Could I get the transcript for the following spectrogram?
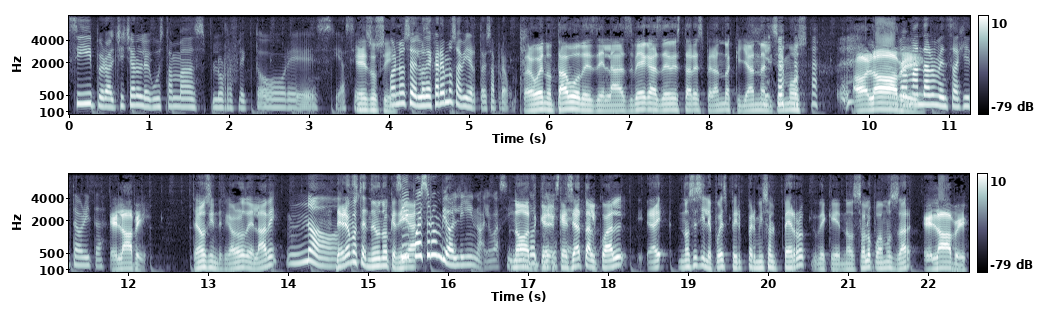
Sí, pero al Chicharo le gustan más los reflectores y así. Eso sí. Bueno, no sé, lo dejaremos abierto esa pregunta. Pero bueno, Tavo desde Las Vegas debe estar esperando a que ya analicemos al Nos Va a ave. mandar un mensajito ahorita. El ave. ¿Tenemos identificador del ave? No. Deberíamos tener uno que Sí, diga... puede ser un violín o algo así. no, algo que, que sea tal cual. Ay, No sé si le puedes pedir permiso al perro de que no solo podamos usar el ave.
